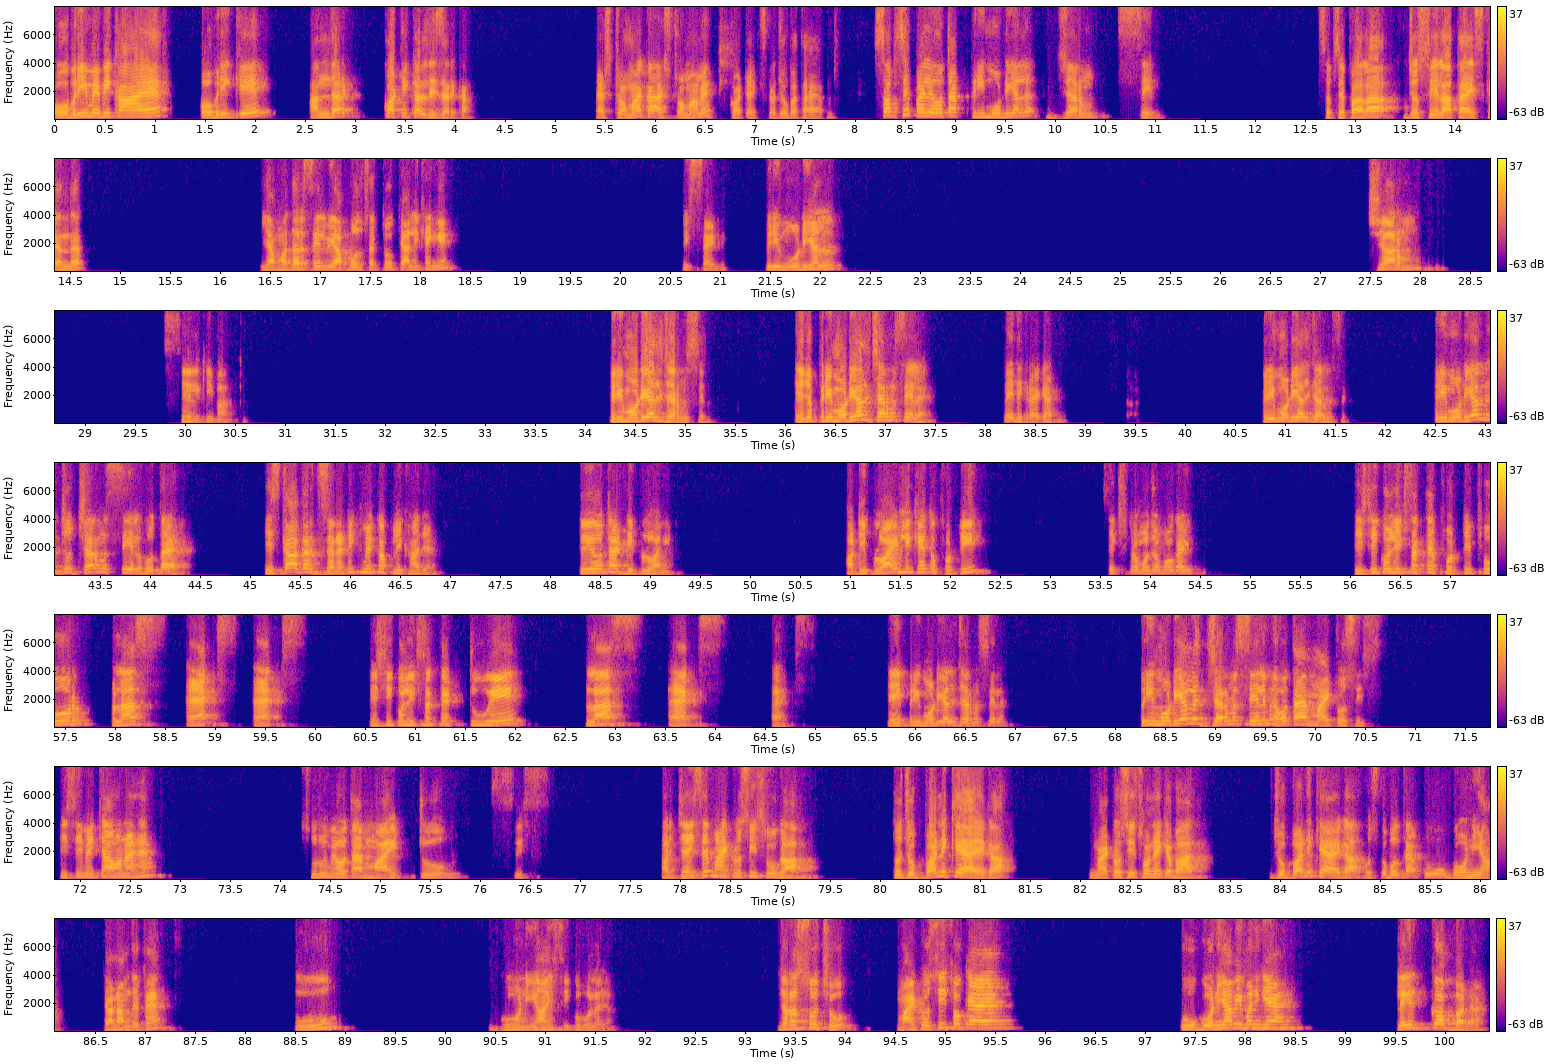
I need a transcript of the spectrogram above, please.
ओवरी में भी कहा है? ओबरी के अंदर कॉटिकल रिजर का। एस्ट्रोमा का, एस्ट्रोमा में कॉटेक्स का, जो बताया आपने। सबसे पहले होता है प्रीमोडियल जर्म सेल। सबसे पहला जो सेल आता है इसके अंदर, या मदर सेल भी आप बोल सकते हो, क्या लिखेंगे? इस साइड प्रीमोडियल जर्म सेल की बात प्रीमोडियल जर्म सेल ये जो प्रीमोडियल जर्म सेल है, नहीं दिख रहा है क्या? प्रीमोडियल जर्म सेल प्रीमोडियल जो जर्म सेल होता है, इसका अगर जेनेटिक मेकअप लिखा जाए तो ये होता है डिप्लॉइड और डिप्लॉइड लिखे तो फोर्टी सिक्स क्रोमोजोम होगा इसी को लिख सकते हैं forty four plus X X इसी को लिख सकते हैं two A plus X X यही प्रीमोडियल जर्म सेल है। प्रीमोडियल जर्म सेल में होता है माइटोसिस इसी में क्या होना है? शुरू में होता है माइटोसिस और जैसे माइटोसिस होगा तो जो बन के आएगा माइटोसिस होने के बाद, जो बन के आएगा, उसको बोलता है उगोनिया क्या नाम देते हैं? उगोनिया इसी को बोला जाता जरा सोचो, माइटोसिस हो क्या है? उगोनिया भी बन गया है, लेकिन कब बना? है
